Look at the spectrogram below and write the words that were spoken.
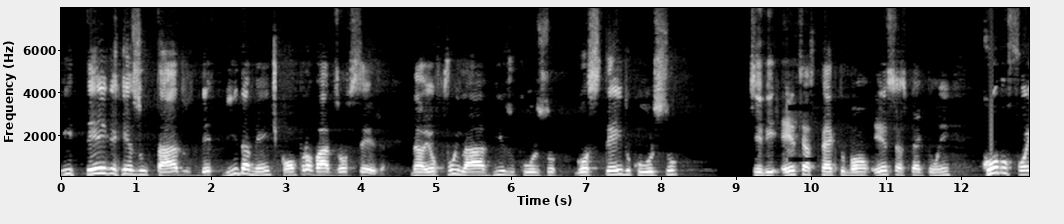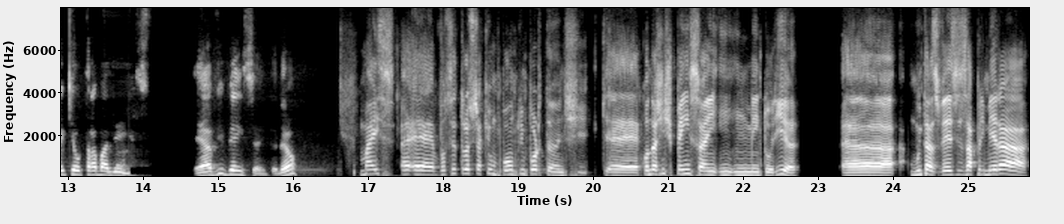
e teve resultados devidamente comprovados? Ou seja, não, eu fui lá, fiz o curso, gostei do curso, tive esse aspecto bom, esse aspecto ruim. Como foi que eu trabalhei isso? É a vivência, entendeu? Mas é, é, você trouxe aqui um ponto importante. Que é, quando a gente pensa em, em mentoria, é, muitas vezes a primeira,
